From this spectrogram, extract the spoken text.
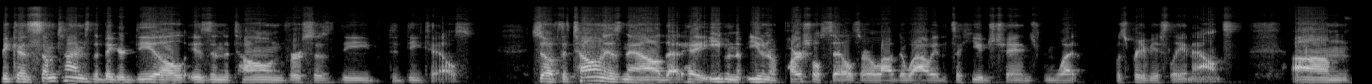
because sometimes the bigger deal is in the tone versus the, the details. So if the tone is now that hey, even even if partial sales are allowed to Huawei, that's a huge change from what was previously announced. Um,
